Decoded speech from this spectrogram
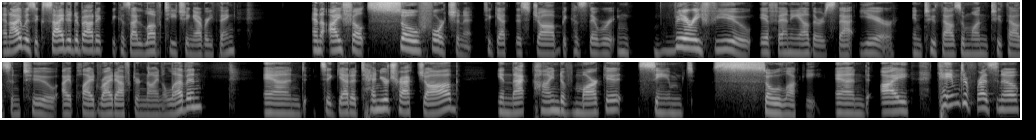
And I was excited about it because I love teaching everything. And I felt so fortunate to get this job because there were very few, if any others, that year in 2001, 2002. I applied right after 9 11. And to get a tenure track job in that kind of market seemed so lucky. And I came to Fresno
